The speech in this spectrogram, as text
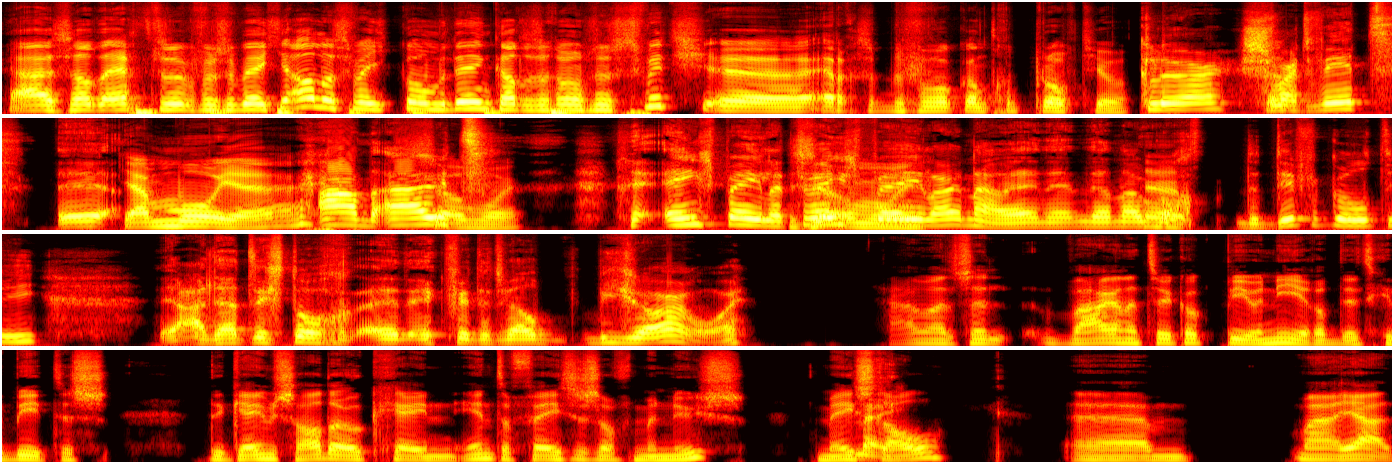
Ja, ze hadden echt voor zo'n beetje alles wat je kon bedenken. Hadden ze gewoon zo'n switch eh, ergens op de voorkant gepropt, joh. Kleur, zwart-wit. eh, Ja, mooi hè. aan, uit. Zo mooi. Eén speler, twee mooi. speler. Nou, en, en dan ook Ja. nog de difficulty. Ja, dat is toch. eh, Ik vind het wel bizar hoor. Ja, maar ze waren natuurlijk ook pionier op dit gebied. Dus de games hadden ook geen interfaces of menus. Meestal. Ehm, maar ja,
